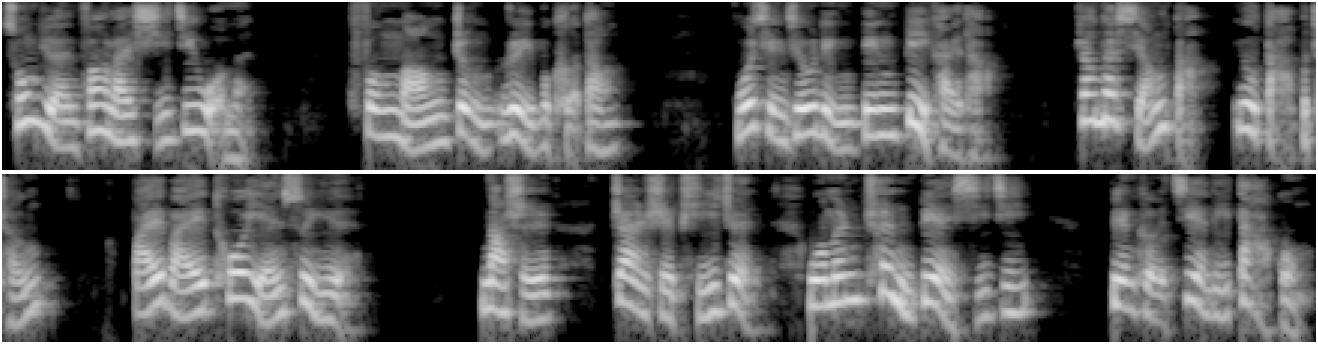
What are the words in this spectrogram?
从远方来袭击我们，锋芒正锐不可当。我请求领兵避开他，让他想打又打不成，白白拖延岁月。那时战士疲倦，我们趁便袭击，便可建立大功。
